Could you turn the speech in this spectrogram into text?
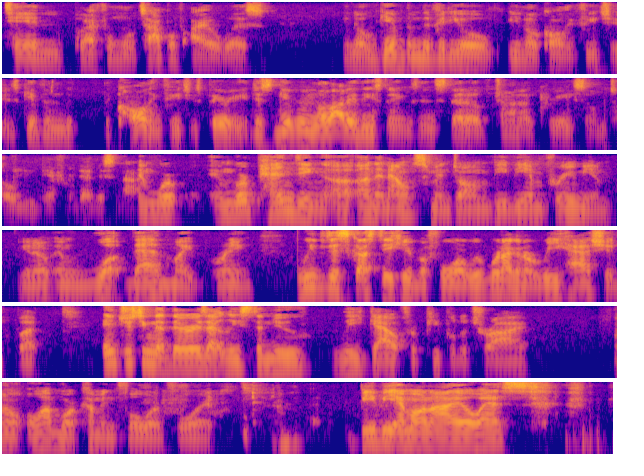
10 platform on top of iOS. You know, give them the video, you know, calling features, give them the, the calling features. Period. Just give them a lot of these things instead of trying to create something totally different that it's not. and we're and we're pending a, an announcement on BBM Premium, you know, and what that might bring. We've discussed it here before. We- We're not going to rehash it, but interesting that there is at least a new leak out for people to try. A, lot more coming forward for it. BBM on iOS.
